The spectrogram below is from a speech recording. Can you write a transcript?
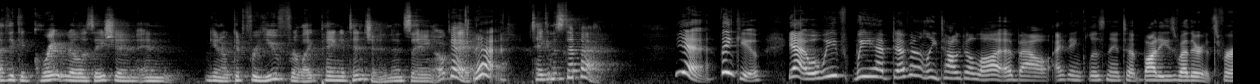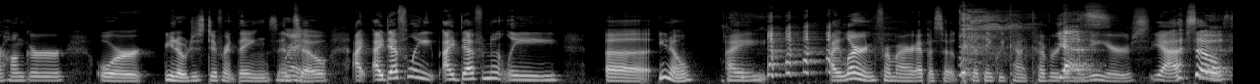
I think a great realization and you know, good for you for like paying attention and saying, okay, yeah. taking a step back. Yeah, thank you. Yeah, well we've we have definitely talked a lot about I think listening to bodies whether it's for hunger or, you know, just different things. And Right. so I I definitely I definitely uh, you know, I I learned from our episodes, which I think we kind of covered Yes. in New Year's. Yeah. So, Yes.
